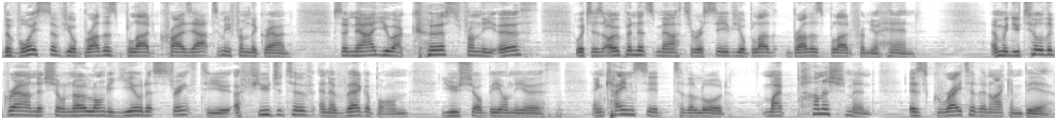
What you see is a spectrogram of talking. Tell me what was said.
The voice of your brother's blood cries out to me from the ground. So now you are cursed from the earth, which has opened its mouth to receive your blood, brother's blood from your hand. And when you till the ground, it shall no longer yield its strength to you. A fugitive and a vagabond you shall be on the earth. And Cain said to the Lord, My punishment is greater than I can bear.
